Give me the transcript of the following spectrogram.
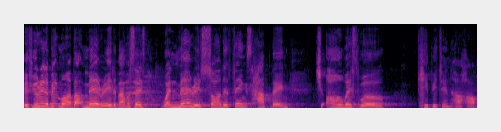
If you read a bit more about Mary, the Bible says when Mary saw the things happening, she always will keep it in her heart.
